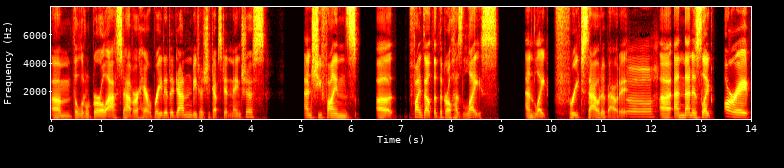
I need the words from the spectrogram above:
um, the little girl asked to have her hair braided again because she kept getting anxious, and she finds, uh, finds out that the girl has lice, and like freaks out about it. Uh, uh, and then is like, "All right,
